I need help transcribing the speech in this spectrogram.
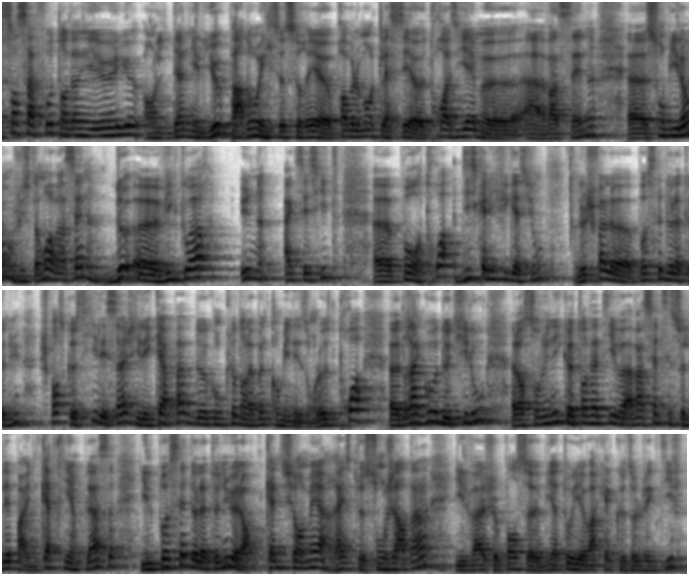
sans sa faute en dernier lieu, en dernier lieu pardon, il se serait probablement classé troisième à Vincennes. Euh, son bilan, justement, à Vincennes, deux euh, victoires une accessite euh, pour trois disqualifications. Le cheval possède de la tenue. Je pense que s'il est sage, il est capable de conclure dans la bonne combinaison. Le 3, Drago de Tilou. Alors son unique tentative à Vincennes s'est soldée par une quatrième place. Il possède de la tenue. Alors Cannes-sur-Mer reste son jardin. Il va, je pense, bientôt y avoir quelques objectifs.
